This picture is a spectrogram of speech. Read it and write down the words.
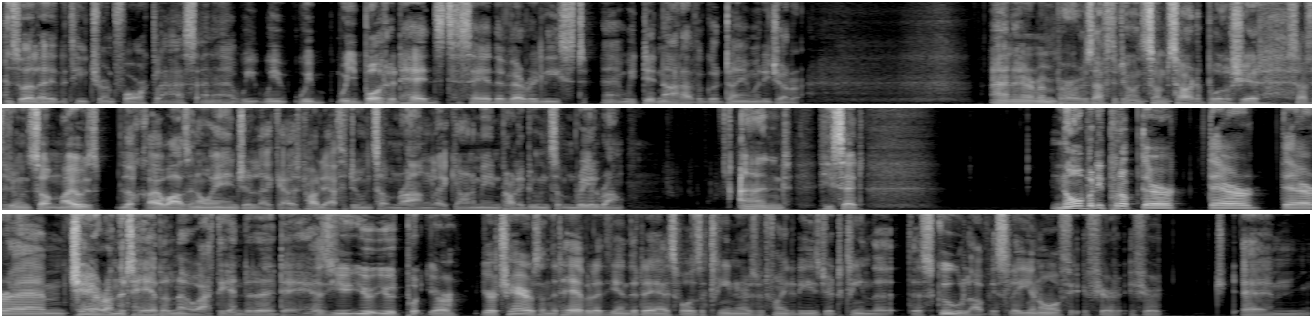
as well, I had a teacher in fourth class, and uh, we, we we we butted heads to say the very least, and we did not have a good time with each other. And I remember I was after doing some sort of bullshit. Was after doing something. I was look, I was no angel. Like I was probably after doing something wrong. Like you know what I mean? Probably doing something real wrong. And he said, nobody put up their their their um, chair on the table now at the end of the day. As you, you you'd put your, your chairs on the table at the end of the day. I suppose the cleaners would find it easier to clean the, the school. Obviously, you know if if your if your um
